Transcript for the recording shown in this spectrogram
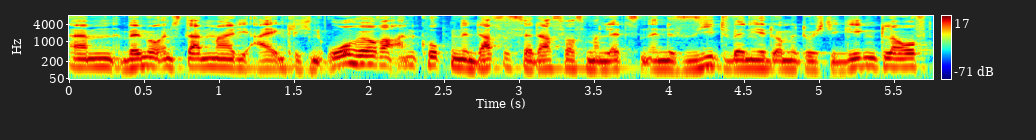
Ähm, wenn wir uns dann mal die eigentlichen Ohrhörer angucken, denn das ist ja das, was man letzten Endes sieht, wenn ihr damit durch die Gegend lauft,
